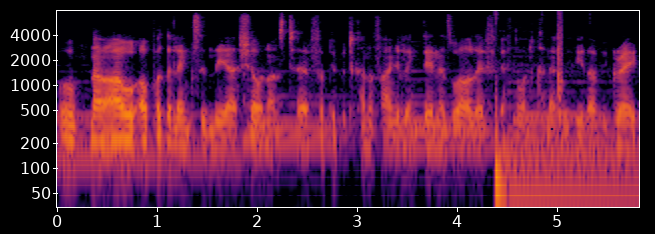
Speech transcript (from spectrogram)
Cool. Now I'll, I'll put the links in the uh, show notes to, for people to kind of find your LinkedIn as well. If, if they want to connect with you, that'd be great.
